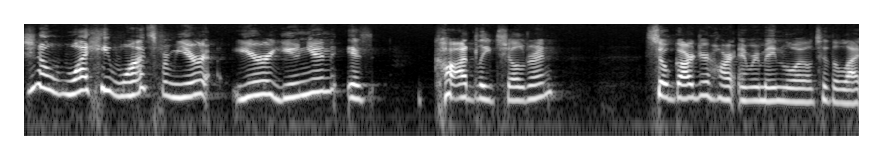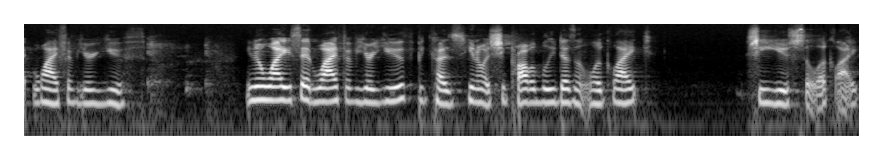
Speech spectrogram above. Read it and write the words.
Do you know what he wants from your, your union is godly children? So guard your heart and remain loyal to the li- wife of your youth. You know why he said wife of your youth? Because, you know, what she probably doesn't look like she used to look like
